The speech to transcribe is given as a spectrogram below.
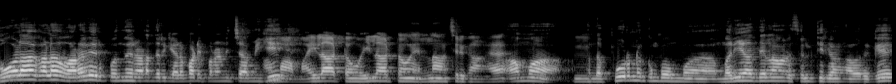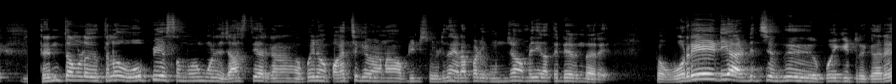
கோலாகல வரவேற்பு வந்து நடந்திருக்கு எடப்பாடி பழனிசாமிக்கு மயிலாட்டம் ஒயிலாட்டம் எல்லாம் வச்சிருக்காங்க. ஆமா. அந்த பூர்ண கும்பம் மரியாதையெல்லாம் அவர் செலுத்திருக்காங்க அவருக்கு. தென் தமிழகத்துல ஓபிஎஸ் சமூகம் கொஞ்சம் ஜாஸ்தியா இருக்காங்க. அங்க போய் நம்ம பகச்சிக்க வேணாம் அப்படின்னு சொல்லிட்டு தான் எடப்பாடி கொஞ்சம் அமைதி காத்துட்டே இருந்தாரு. இப்ப ஒரேடியா அடிச்சு வந்து போய்கிட்டு இருக்காரு.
